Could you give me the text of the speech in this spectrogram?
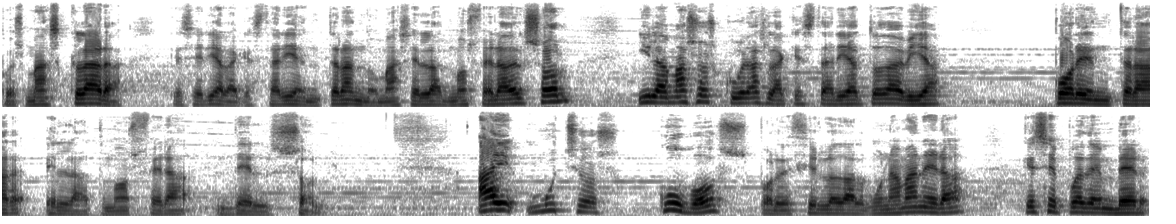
pues más clara, que sería la que estaría entrando más en la atmósfera del Sol, y la más oscura es la que estaría todavía por entrar en la atmósfera del Sol. Hay muchos cubos, por decirlo de alguna manera, que se pueden ver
